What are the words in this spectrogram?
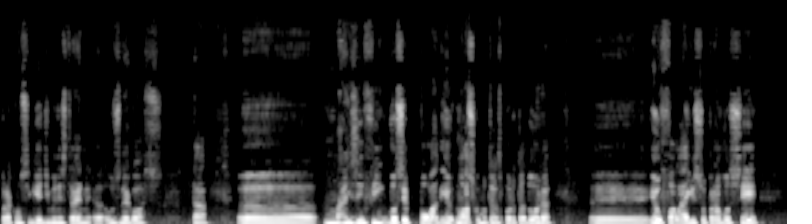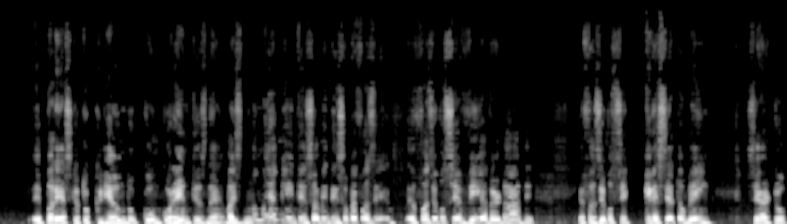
para conseguir administrar eh, os negócios, tá? Uh, mas enfim, você pode, eu, nós como transportadora, é, eu falar isso para você, parece que eu estou criando concorrentes, né? Mas não é a minha intenção, a minha intenção é fazer, é fazer você ver a verdade, é fazer você crescer também, certo?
